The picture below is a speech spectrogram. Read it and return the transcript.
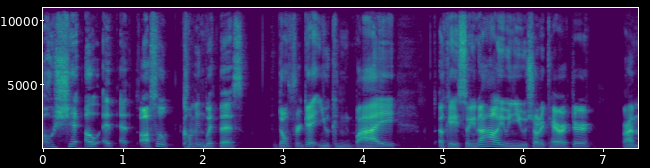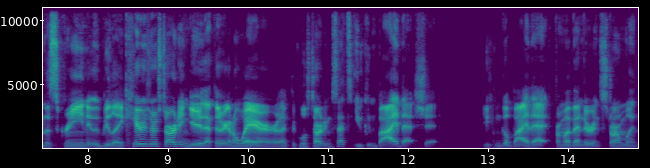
Oh shit! Oh, and, and also coming with this, don't forget you can buy. Okay, so you know how when you showed a character on the screen, it would be like, "Here's their starting gear that they're gonna wear," like the cool starting sets. You can buy that shit. You can go buy that from a vendor in Stormwind.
